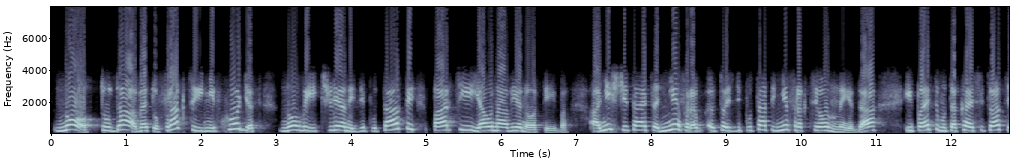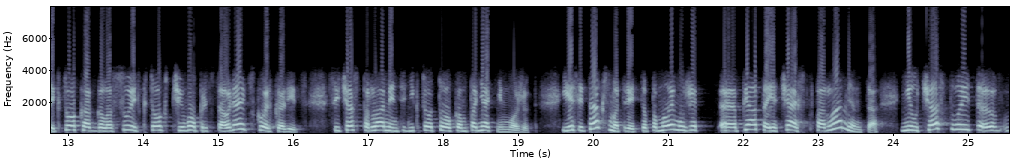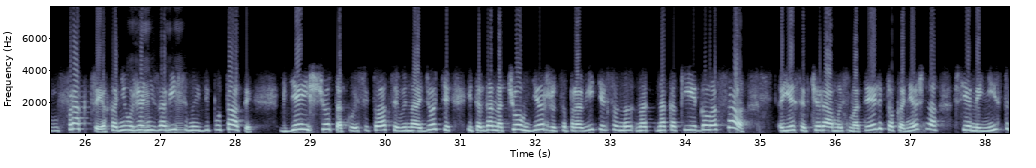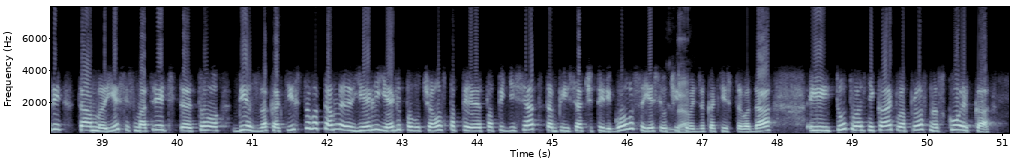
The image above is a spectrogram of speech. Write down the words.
но туда, в эту фракцию, не входят новые члены, депутаты партии Яуна Венотиба. Они считаются не, то есть депутаты не фракционные, да, и поэтому такая ситуация, кто как голосует, кто чего представляет, сколько лиц, сейчас в парламенте никто толком понять не может. Если так смотреть, то, по-моему, уже пятая часть парламента не участвует э, в фракциях, они уже независимые депутаты. Где еще такую ситуацию вы найдете, и тогда на чем держится правительство, на, на- на какие голоса? Если вчера мы смотрели, то, конечно, все министры, там, э, если смотреть, э, то без Закатистова там э, еле-еле получалось по, по 50, там 54 голоса, если учитывать Закатистова, да. И тут возникает вопрос, насколько э,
